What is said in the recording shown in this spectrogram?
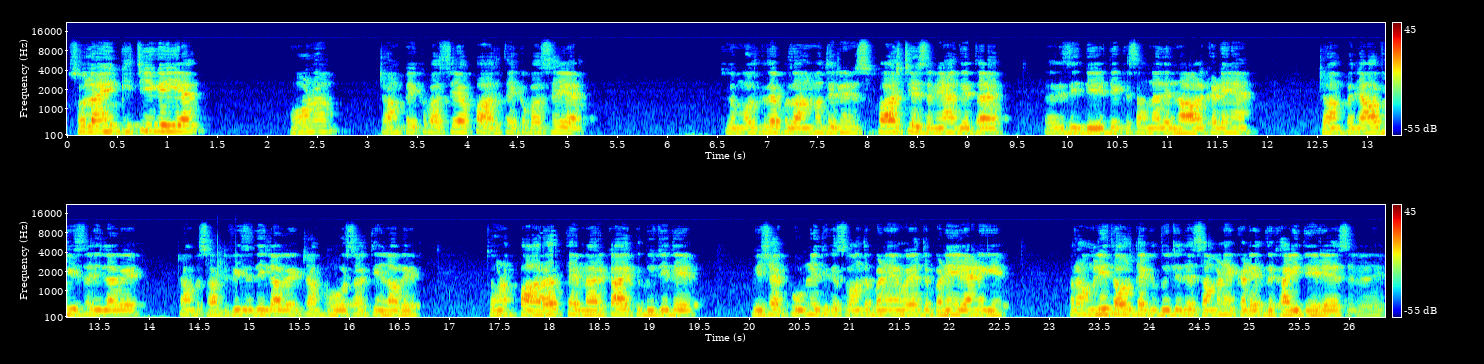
ਸੋ ਲਾਈਨ ਖਿੱਚੀ ਗਈ ਹੈ। ਹੁਣ ਟਰੰਪ ਇੱਕ ਪਾਸੇ ਆ ਭਾਰਤ ਇੱਕ ਪਾਸੇ ਹੈ ਜੋ ਮੁਲਕ ਦੇ ਪ੍ਰਧਾਨ ਮੰਤਰੀ ਨੇ ਸਪਸ਼ਟ ਇਹ ਸੁਨੇਹਾ ਦਿੱਤਾ ਹੈ ਕਿ ਅਸੀਂ ਦੇਸ਼ ਦੇ ਕਿਸਾਨਾਂ ਦੇ ਨਾਲ ਖੜੇ ਹਾਂ। ਟਰੰਪ 50 ਫੀਸਦੀ ਲਾਵੇ ਟਰੰਪ 60 ਫੀਸਦੀ ਲਾਵੇ ਟਰੰਪ ਹੋਰ ਸਖਤੀਆਂ ਲਾਵੇ। ਤਾਂ ਹੁਣ ਭਾਰਤ ਤੇ ਅਮਰੀਕਾ ਇੱਕ ਦੂਜੇ ਦੇ ਬੇਸ਼ੱਕ ਕੂਟਨੀਤਿਕ ਸੰਬੰਧ ਬਣੇ ਹੋਏ ਤੇ ਬਣੇ ਹੀ ਰਹਿਣਗੇ। ਪਰ ਅਮਲੀ ਤੌਰ ਤੇ ਇੱਕ ਦੂਜੇ ਦੇ ਸਾਹਮਣੇ ਖੜੇ ਦਿਖਾਈ ਦੇ ਰਹੇ ਇਸ ਵੇਲੇ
